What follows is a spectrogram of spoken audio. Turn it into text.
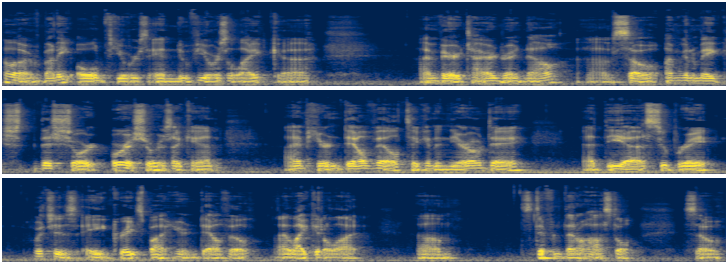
Hello, everybody, old viewers and new viewers alike. Uh, I'm very tired right now, uh, so I'm going to make sh- this short or as short as I can. I am here in Daleville taking a Nero day at the uh, Super 8, which is a great spot here in Daleville. I like it a lot. Um, it's different than a hostel, so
